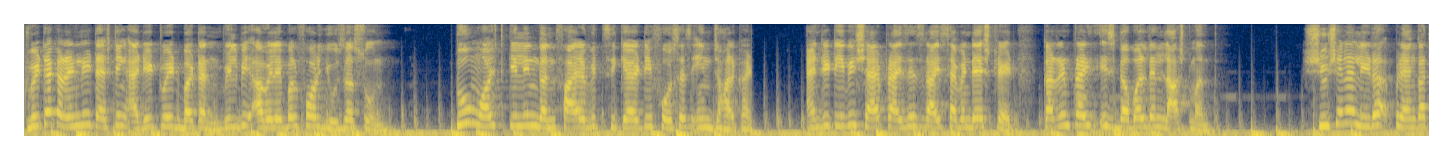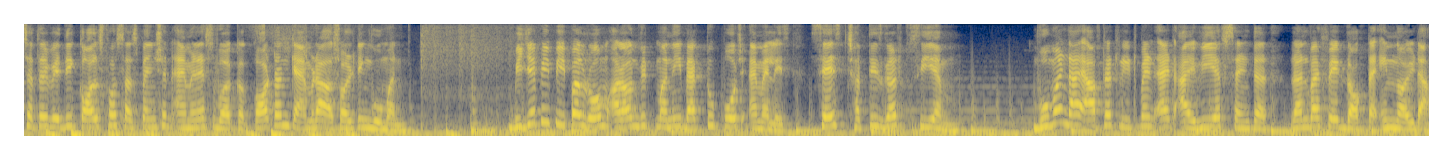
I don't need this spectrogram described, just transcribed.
Twitter currently testing edit tweet button will be available for users soon. Two Maoist kill in gunfire with security forces in Jharkhand. NDTV share prices rise 7 days straight. Current price is double than last month. Shiv leader Priyanka Chaturvedi calls for suspension MNS worker caught on camera assaulting woman. BJP people roam around with money back to poach MLAs, says Chhattisgarh CM. Woman die after treatment at IVF center run by fake doctor in Noida.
